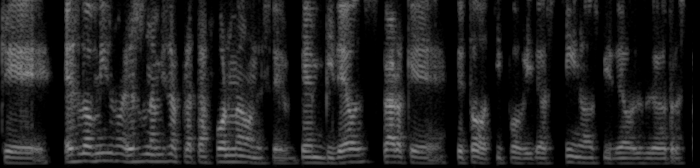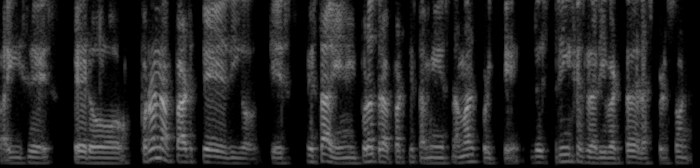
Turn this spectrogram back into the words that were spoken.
que es lo mismo, es una misma plataforma donde se ven videos, claro que de todo tipo, videos chinos, videos de otros países, pero por una parte digo que está bien y por otra parte también está mal porque restringes la libertad de las personas.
